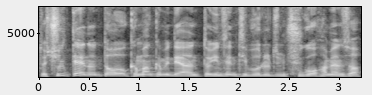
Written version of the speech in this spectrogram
또 쉴 때는 또 그만큼에 대한 또 인센티브를 좀 주고 하면서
